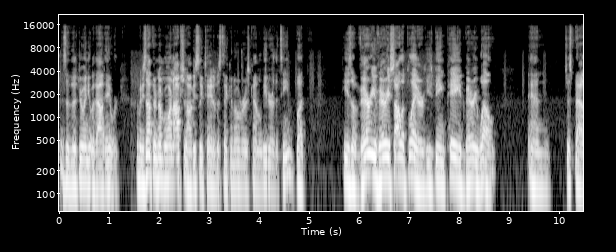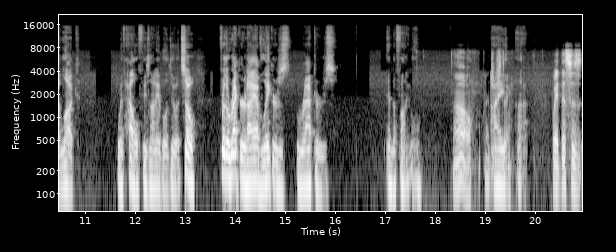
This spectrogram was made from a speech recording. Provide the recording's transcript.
is that they're doing it without Hayward. I mean, he's not their number one option. Obviously, Tatum has taken over as kind of leader of the team, but he's a very, very solid player. He's being paid very well, and just bad luck with health, he's not able to do it. So, for the record, I have Lakers Raptors in the final. Oh, interesting. I, uh, Wait, this is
